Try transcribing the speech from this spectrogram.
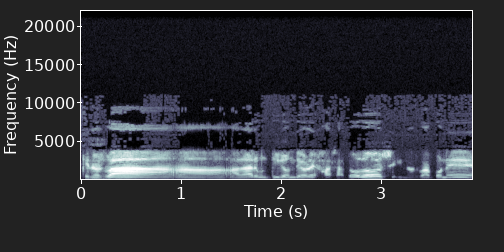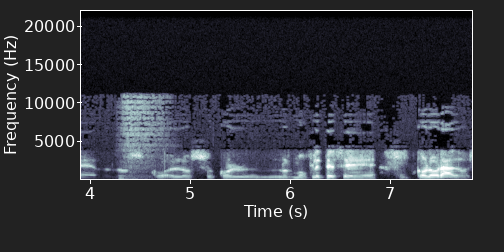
que nos va a, a, dar un tirón de orejas a todos y nos va a poner los, los, los mofletes eh, colorados.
